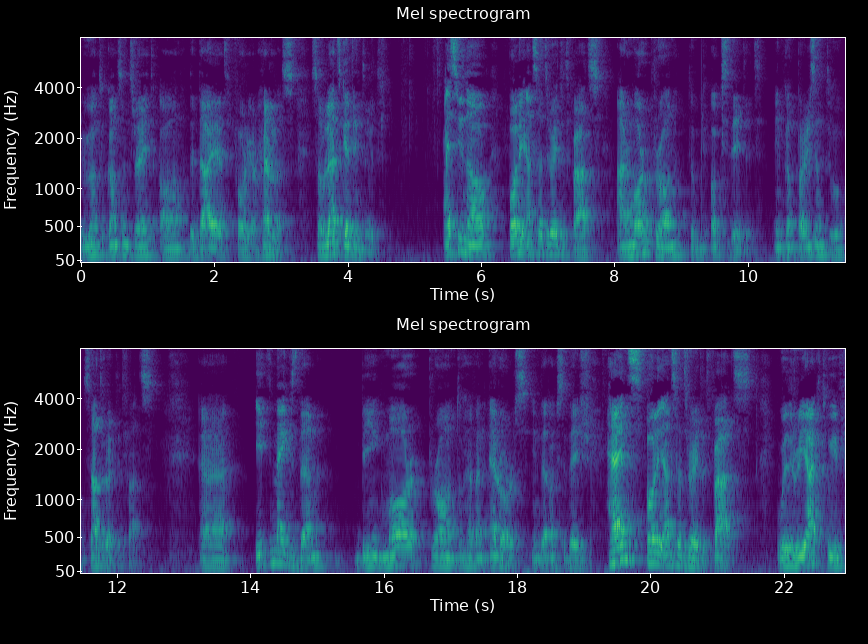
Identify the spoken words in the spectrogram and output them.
we want to concentrate on the diet for your hair loss. So let's get into it. As you know, polyunsaturated fats are more prone to be oxidated in comparison to saturated fats. Uh, it makes them being more prone to have an errors in the oxidation. Hence, polyunsaturated fats will react with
